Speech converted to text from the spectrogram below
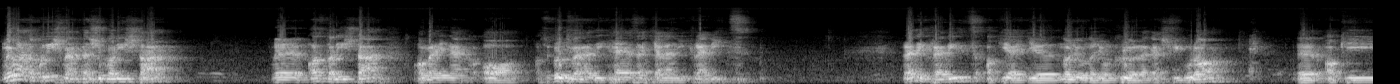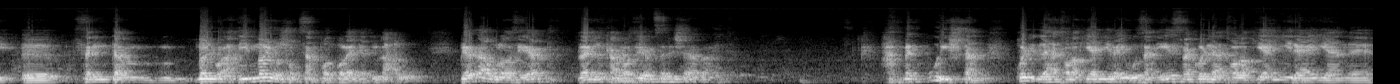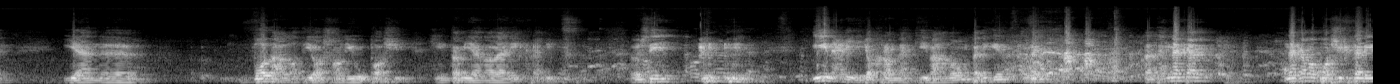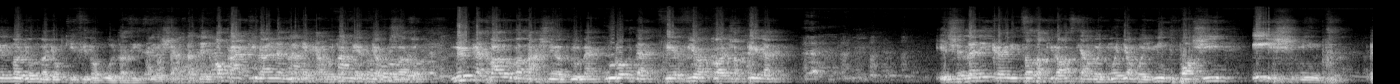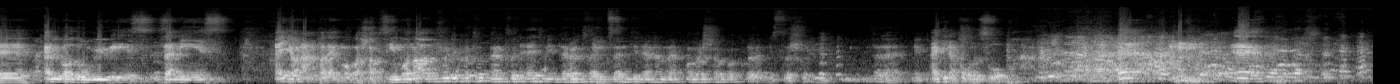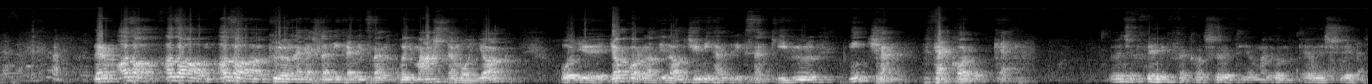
Jó, hát akkor ismertessük a listát, azt a listát, amelynek a, az 50. helyezettje Lenny Kravitz. Lenny Kravitz, aki egy nagyon-nagyon különleges figura, aki szerintem nagyon, hát így nagyon sok szempontból egyedülálló. Például azért, leginkább azért... is elvált. Hát meg úristen, hogy lehet valaki ennyire jó zenész, meg hogy lehet valaki ennyire ilyen, ilyen vadállatiasan jó pasi, mint amilyen a Lenny Kravitz. Most így, én elég gyakran megkívánom, pedig én, tehát nekem, nekem a pasik terén nagyon-nagyon kifinomult az ízlésem. Tehát én akárkivel nem megyek el, hogy a férfiakról azok. Nőket válogatás nélkül megkúrok, de férfiakkal csak tényleg és Lenny Kravitz az, akire azt kell, hogy mondjam, hogy mint pasi, és mint előadó művész, zenész, egyaránt a legmagasabb színvonal. Mondjuk, ha tudnád, hogy 1 méter 50 centinél nem lehet magasabb, akkor nem biztos, hogy így, de lehet még. Egyre vonzóbb. De az a, az, a, az a különleges Lenny Kravitzben, hogy más nem mondjak, hogy gyakorlatilag Jimi Hendrixen kívül nincsen fekarokker. Ő csak félig feka, sőt, ilyen nagyon kevéssé.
